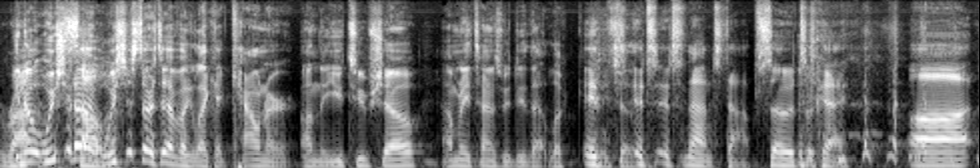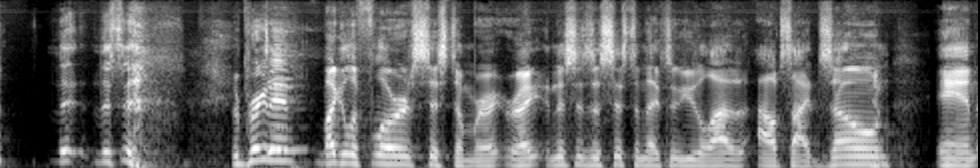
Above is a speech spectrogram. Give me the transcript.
you know, we should have, we should start to have like, like a counter on the YouTube show. How many times we do that? Look at each other. it's it's nonstop, so it's okay. uh, th- this is they're bringing in Michael LaFleur's system, right? Right, and this is a system that's going to use a lot of outside zone, and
